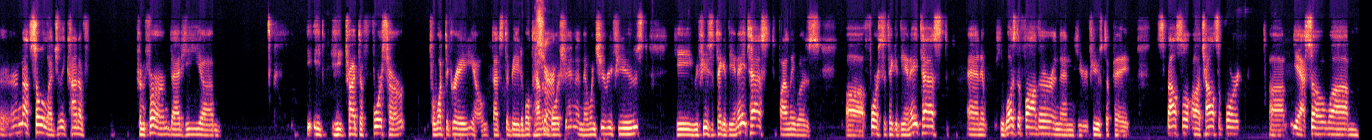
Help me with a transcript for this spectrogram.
or not so allegedly, kind of confirmed that he, um, he, he, he tried to force her to what degree, you know, that's debatable to have Sure. an abortion. And then when she refused, he refused to take a DNA test, finally was uh, forced to take a DNA test and it, he was the father, and then he refused to pay spousal uh, child support. Uh, yeah, so um,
